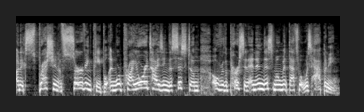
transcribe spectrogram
an expression of serving people, and we're prioritizing the system over the person. And in this moment, that's what was happening.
